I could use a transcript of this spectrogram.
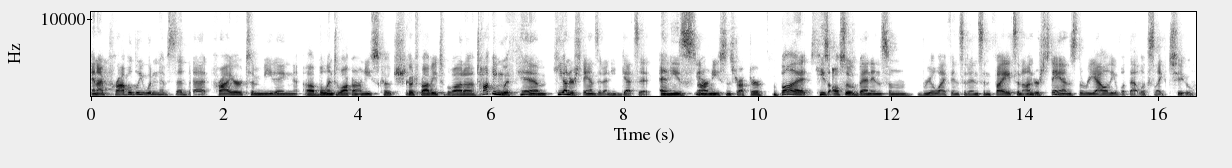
And I probably wouldn't have said that prior to meeting uh, Balintawak Arnis coach, Coach Bobby Taboada. Talking with him, he understands it and he gets it. And he's an Arnis instructor, but he's also been in some real life incidents and fights and understands the reality of what that looks like too.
